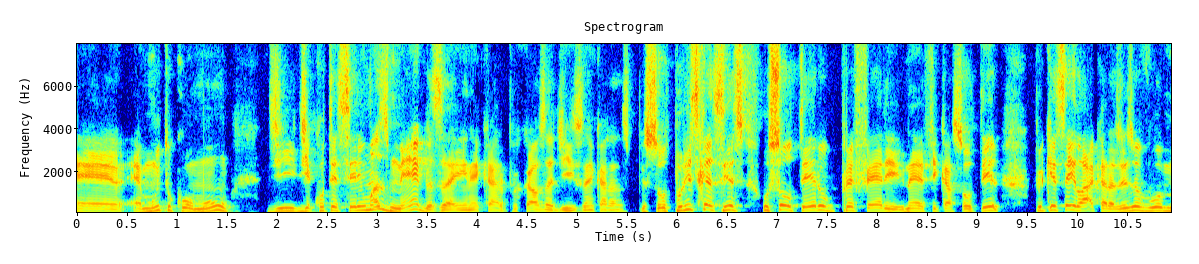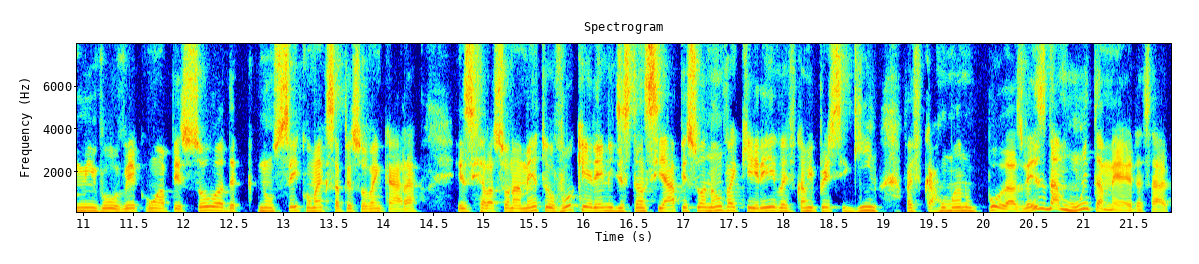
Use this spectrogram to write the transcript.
é, é muito comum de, de acontecerem umas megas aí, né, cara, por causa disso, né, cara? As pessoas, por isso que às vezes o solteiro prefere, né, ficar solteiro, porque sei lá, cara, às vezes eu vou me envolver com uma pessoa, não sei como é que essa pessoa vai encarar esse relacionamento, eu vou querer me distanciar, a pessoa não vai querer, vai ficar me perseguindo, vai ficar arrumando, pô, às vezes dá muita merda, sabe?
